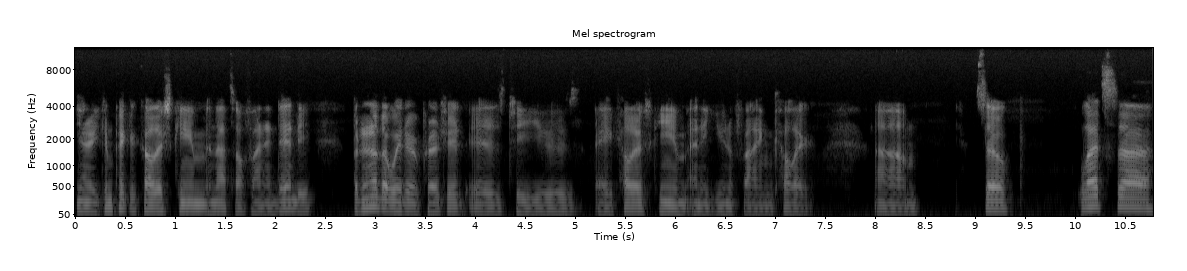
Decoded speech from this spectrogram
you know, you can pick a color scheme and that's all fine and dandy. But another way to approach it is to use a color scheme and a unifying color. Um, so let's uh,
